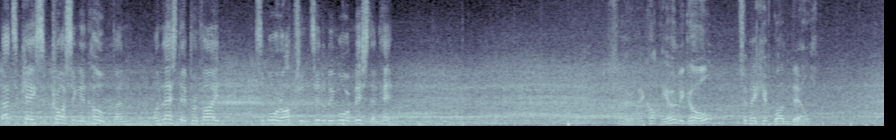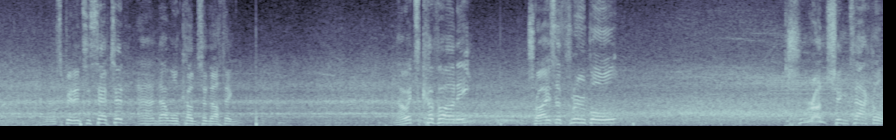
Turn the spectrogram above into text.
That's a case of crossing in hope, and unless they provide some more options, it'll be more miss than hit. So they got the only goal to make it 1-0. That's been intercepted, and that will come to nothing. Now it's Cavani, tries a through ball. Crunching tackle.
